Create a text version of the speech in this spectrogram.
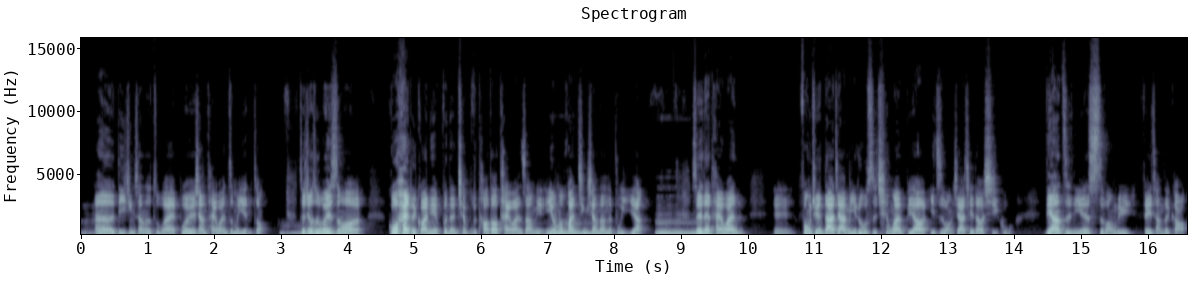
嗯呃，地形上的阻碍不会像台湾这么严重。哦这就是为什么国外的观念不能全部套到台湾上面，因为我们环境相当的不一样。嗯嗯，所以在台湾，呃，奉劝大家迷路时千万不要一直往下切到溪谷，这样子你的死亡率非常的高。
